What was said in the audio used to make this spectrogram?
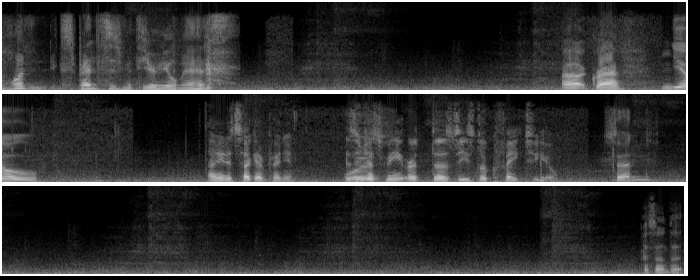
one expensive material, man. Uh, Graph, Yo. I need a second opinion. Is What it just is- me, or does these look fake to you? Send? I sent it.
